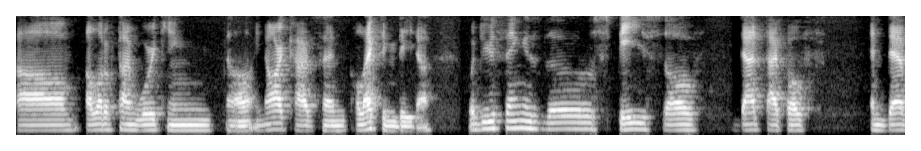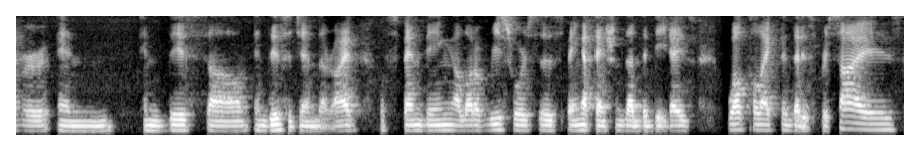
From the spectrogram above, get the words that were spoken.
um, a lot of time working uh, in archives and collecting data. What do you think is the space of that type of endeavor in in this uh, in this agenda, right? Of spending a lot of resources, paying attention that the data is well collected, that is precise,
